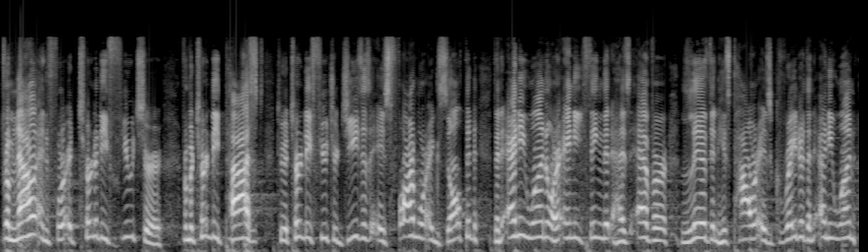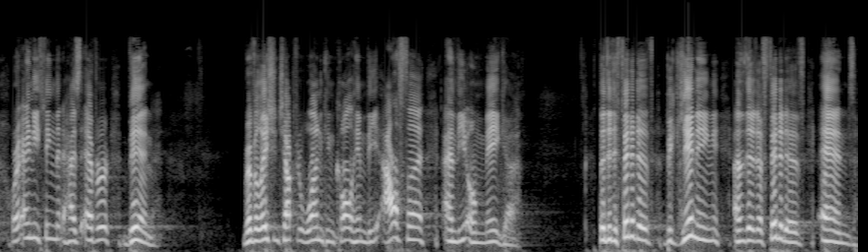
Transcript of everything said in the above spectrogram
From now and for eternity future, from eternity past to eternity future, Jesus is far more exalted than anyone or anything that has ever lived, and his power is greater than anyone or anything that has ever been. Revelation chapter 1 can call him the Alpha and the Omega the definitive beginning and the definitive end,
